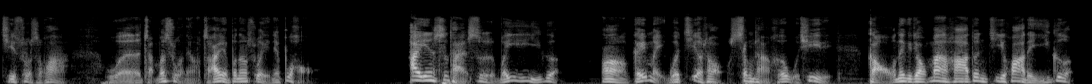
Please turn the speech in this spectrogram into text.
其实说实话，我怎么说呢？咱也不能说人家不好。爱因斯坦是唯一一个啊，给美国介绍生产核武器的，搞那个叫曼哈顿计划的一个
